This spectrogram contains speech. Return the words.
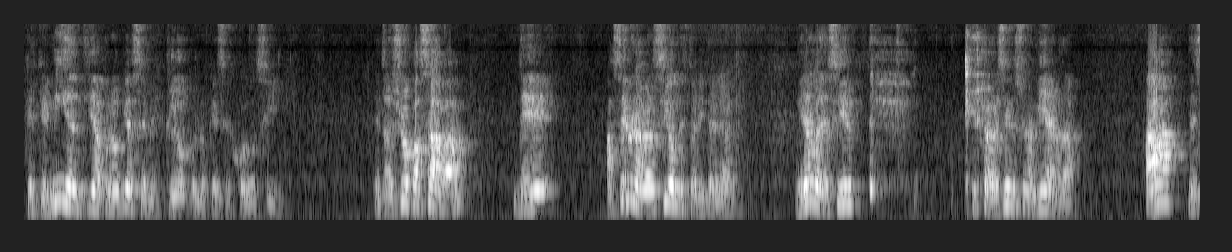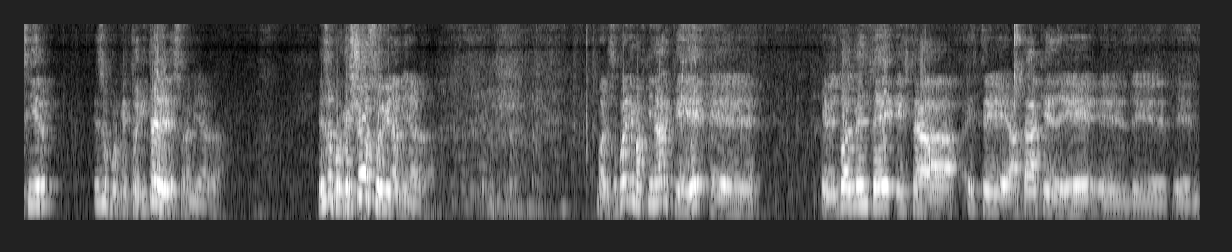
que es que mi identidad propia se mezcló con lo que es el juego sí. Entonces yo pasaba de hacer una versión de Storyteller, mirarme a decir, esta versión es una mierda, a decir, eso porque Storyteller es una mierda. Eso porque yo soy una mierda. Bueno, se pueden imaginar que eh, eventualmente este ataque eh, de,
